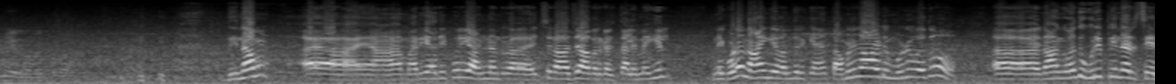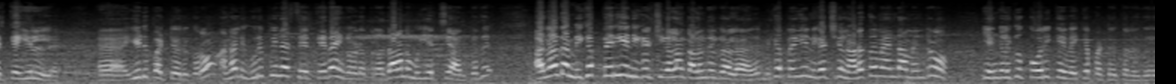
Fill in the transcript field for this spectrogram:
கம்மியாயிடுச்சு தினம் மரியாதைக்குரிய அண்ணன் எச் ராஜா அவர்கள் தலைமையில் இன்னைக்கு கூட நான் இங்கே வந்திருக்கேன். தமிழ்நாடு முழுவதும் நாங்கள் வந்து உறுப்பினர் சேர்க்கையில் ஈடுபட்டு இருக்கிறோம். அதனால் உறுப்பினர் சேர்க்கை தான் எங்களோட பிரதான முயற்சியாக இருக்குது. அதனால தான் மிகப்பெரிய நிகழ்ச்சிகள்லாம் கலந்து கொள்ள மிகப்பெரிய நிகழ்ச்சிகள் நடத்த வேண்டாம் என்றும் எங்களுக்கு கோரிக்கை வைக்கப்பட்டிருக்கிறது.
